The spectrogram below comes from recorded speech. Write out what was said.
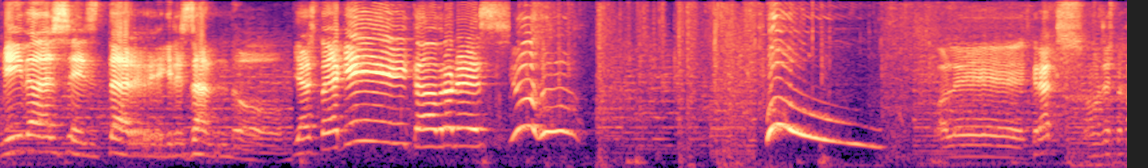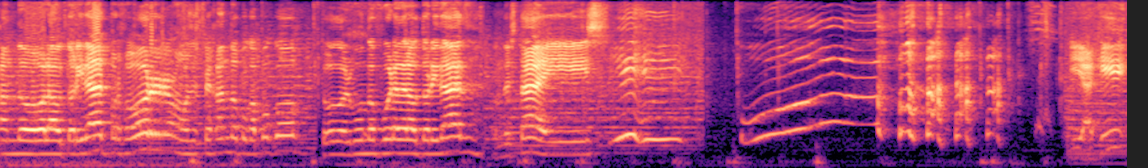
Midas está regresando. ¡Ya estoy aquí, cabrones! Vale, cracks, vamos despejando la autoridad, por favor Vamos despejando poco a poco. Todo el mundo fuera de la autoridad ¿Dónde estáis? Y aquí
